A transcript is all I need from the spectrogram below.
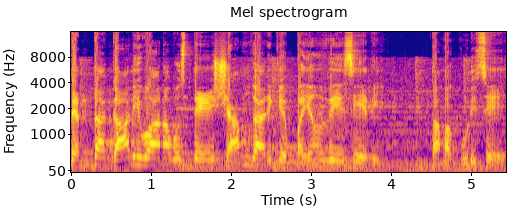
పెద్ద గాలివాన వస్తే శ్యామ్ గారికి భయం వేసేది తమ గుడిసె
